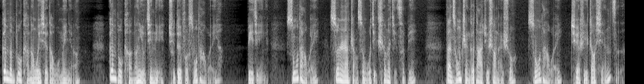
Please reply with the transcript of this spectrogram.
根本不可能威胁到武媚娘，更不可能有精力去对付苏大为呀。毕竟，苏大为虽然让长孙无忌吃了几次鳖，但从整个大局上来说。苏大为却是一招贤子，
